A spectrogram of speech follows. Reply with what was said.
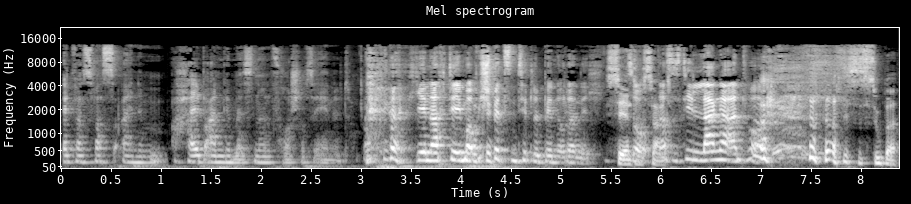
etwas, was einem halb angemessenen Vorschuss ähnelt. Je nachdem, ob ich Spitzentitel bin oder nicht. Sehr interessant. So, das ist die lange Antwort. das ist super.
